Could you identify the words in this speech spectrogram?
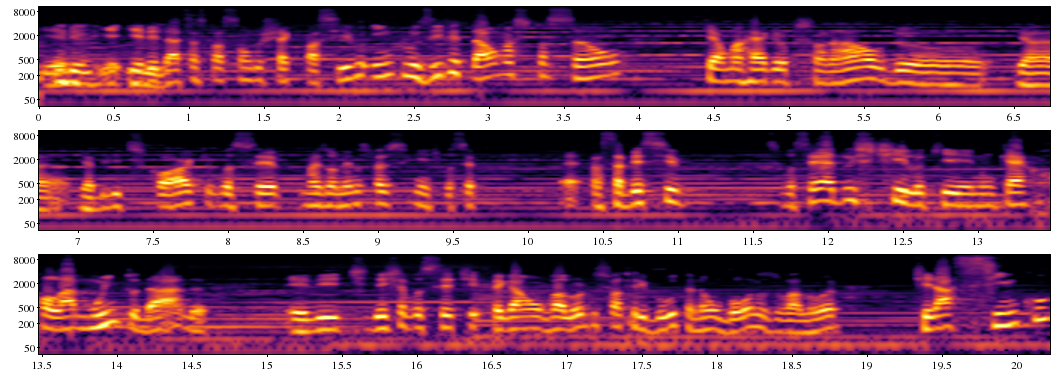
E ele, uhum. e, e ele dá essa situação do cheque passivo, e inclusive dá uma situação que é uma regra opcional do, de, de Ability Score, que você mais ou menos faz o seguinte: você é, para saber se, se você é do estilo que não quer rolar muito dado, ele te deixa você te pegar um valor do seu atributo, não um bônus do valor, tirar 5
